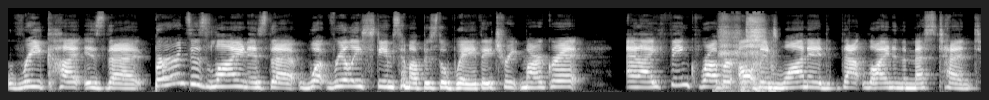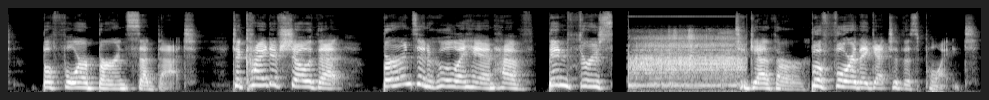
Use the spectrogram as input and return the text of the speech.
recut is that Burns' line is that what really steams him up is the way they treat Margaret. And I think Robert Altman wanted that line in the mess tent before Burns said that to kind of show that Burns and Houlihan have been through together before they get to this point.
